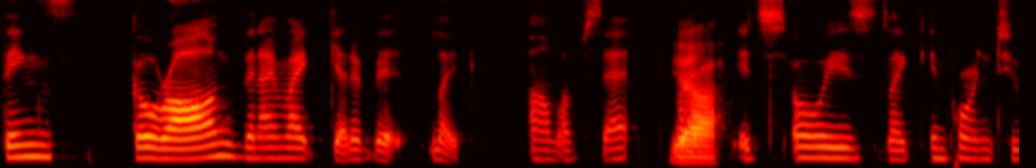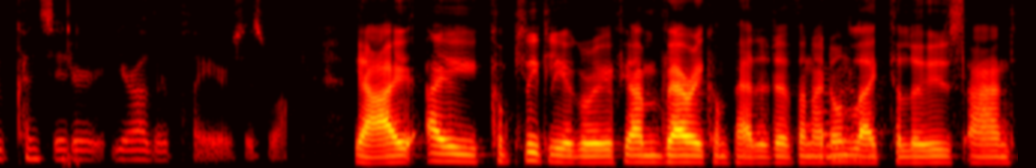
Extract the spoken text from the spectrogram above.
things go wrong, then I might get a bit like um, upset. Yeah. it's always like important to consider your other players as well. Yeah, I, I completely agree with you. I'm very competitive and I don't Mhm. like to lose. And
